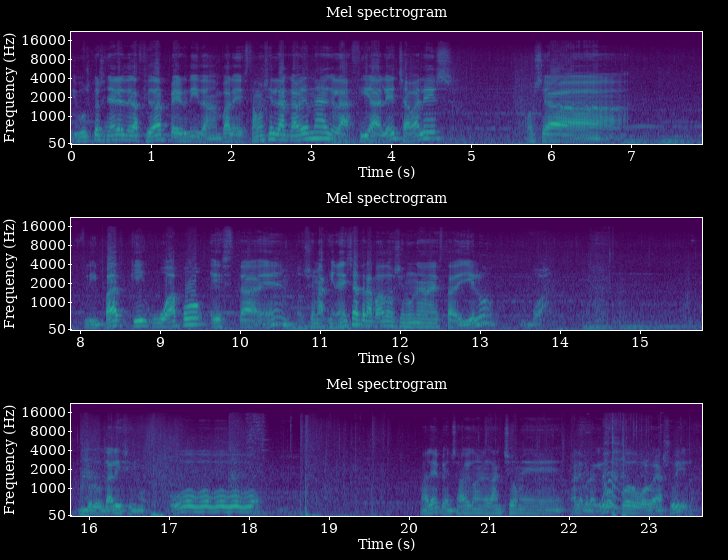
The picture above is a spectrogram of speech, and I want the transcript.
Y busco señales de la ciudad perdida. Vale, estamos en la caverna glacial, ¿eh, chavales? O sea... Flipad qué guapo está, ¿eh? ¿Os imagináis atrapados en una esta de hielo? Buah. Brutalísimo. Vale, pensaba que con el gancho me... Vale, por aquí puedo volver a subir.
